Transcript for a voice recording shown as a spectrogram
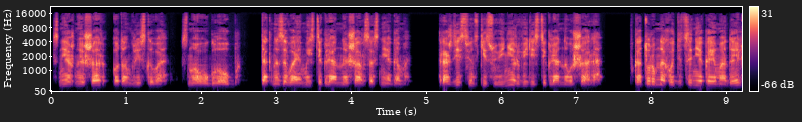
снежный шар от английского snow globe, так называемый стеклянный шар со снегом, рождественский сувенир в виде стеклянного шара, в котором находится некая модель,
